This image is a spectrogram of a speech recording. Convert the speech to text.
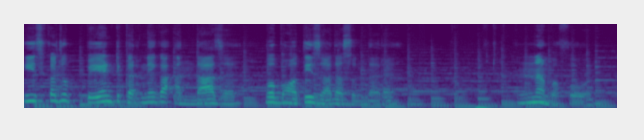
कि इसका जो पेंट करने का अंदाज है, वो बहुत ही ज़्यादा सुंदर है। नंबर फोर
